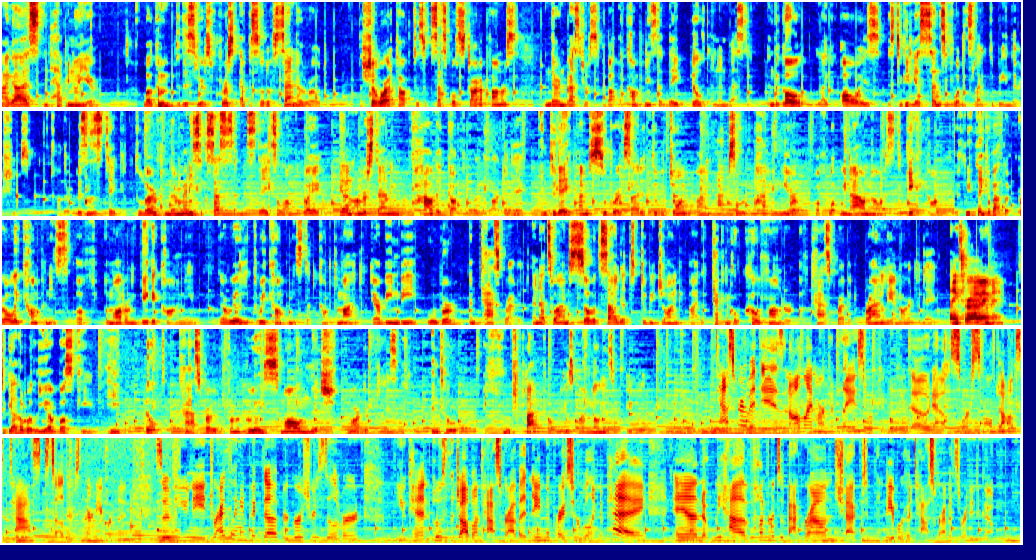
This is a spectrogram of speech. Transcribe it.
Hi, guys, and Happy New Year. Welcome to this year's first episode of Sandhill Road, the show where I talk to successful startup founders and their investors about the companies that they build and invest in. And the goal, like always, is to give you a sense of what it's like to be in their shoes how their businesses tick, to learn from their many successes and mistakes along the way, get an understanding of how they got to where they are today. And today, I'm super excited to be joined by an absolute pioneer of what we now know as the gig economy. If we think about the early companies of the modern gig economy, there are really three companies that come to mind Airbnb, Uber, and TaskRabbit. And that's why I'm so excited to be joined by the technical co founder of TaskRabbit, Brian Leonard, today. Thanks for having me. Together with Leah Busque, he built TaskRabbit from a really small niche marketplace into a huge platform used by millions of people. TaskRabbit is an online marketplace where people can go to outsource small jobs and tasks to others in their neighborhood. So if you need dry cleaning picked up or groceries delivered, you can post the job on TaskRabbit, name the price you're willing to pay, and we have hundreds of background checked neighborhood TaskRabbits ready to go.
